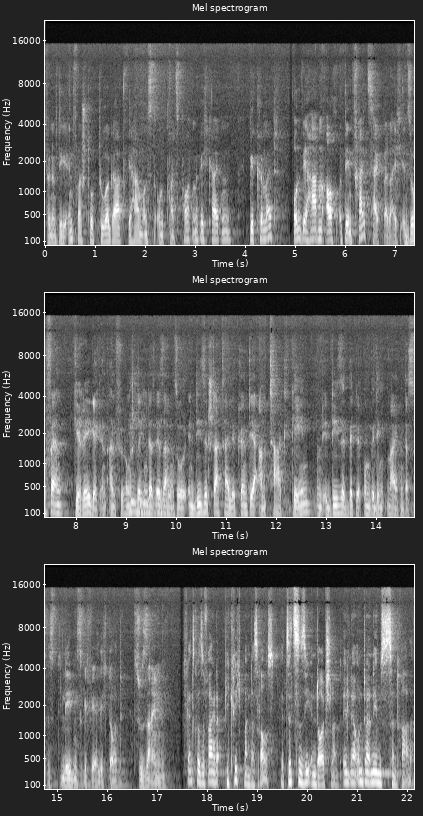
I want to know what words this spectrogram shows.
vernünftige Infrastruktur gab. Wir haben uns um Transportmöglichkeiten gekümmert. Und wir haben auch den Freizeitbereich insofern geregelt, in Anführungsstrichen, dass wir sagen, so in diese Stadtteile könnt ihr am Tag gehen und in diese bitte unbedingt meiden. Das ist lebensgefährlich dort zu sein. Ganz kurze Frage, wie kriegt man das raus? Jetzt sitzen Sie in Deutschland, in der Unternehmenszentrale.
